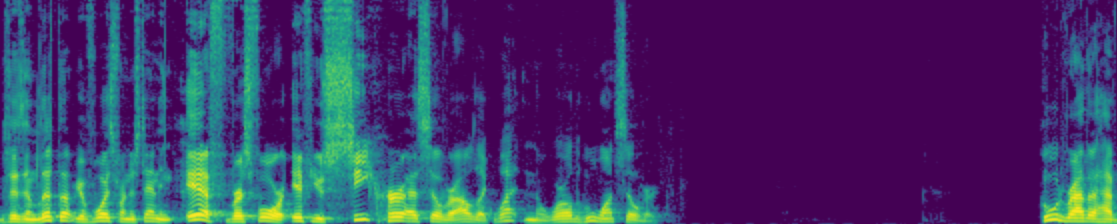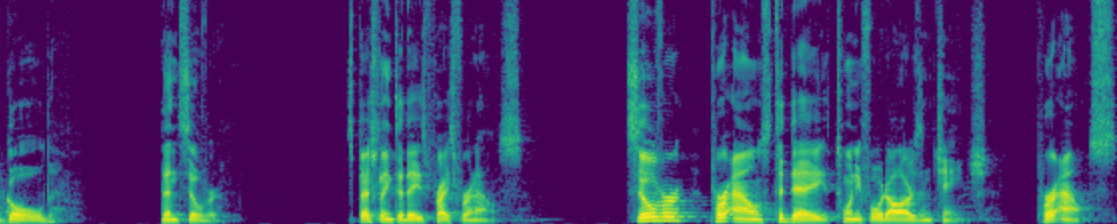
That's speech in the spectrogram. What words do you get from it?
It says, and lift up your voice for understanding. If, verse 4, if you seek her as silver. I was like, what in the world? Who wants silver? Who would rather have gold than silver? Especially in today's price for an ounce. Silver per ounce today, $24 and change per ounce.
